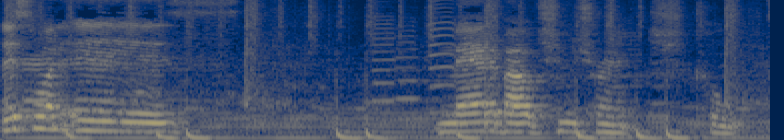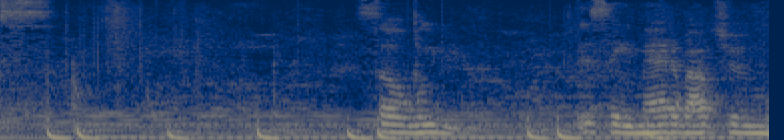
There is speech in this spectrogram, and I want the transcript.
This one is Mad About You trench coats. So we it say Mad About You.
